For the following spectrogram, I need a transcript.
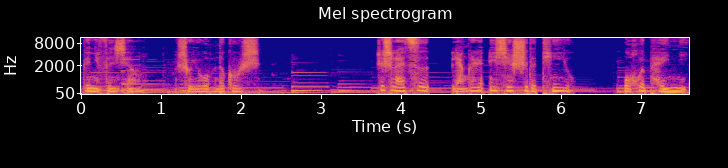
跟你分享。属于我们的故事。这是来自两个人一些事的听友，我会陪你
